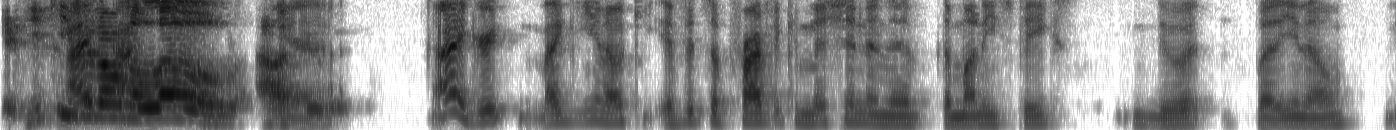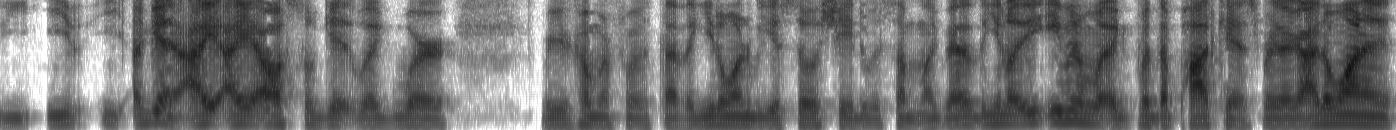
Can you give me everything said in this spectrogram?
if you keep I, it on I, the low, I'll yeah. do it. I agree. Like you know, if it's a private commission and if the money speaks, do it. But you know, you, you, again, I I also get like where where you're coming from with that. Like you don't want to be associated with something like that. You know, even like with the podcast, right? Like I don't want to.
